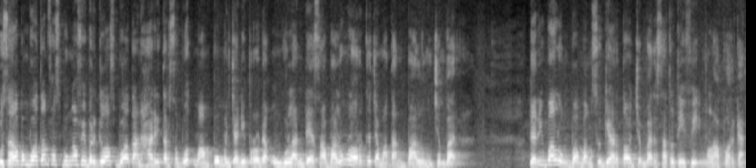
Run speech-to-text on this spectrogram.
Usaha pembuatan vas bunga fiberglass buatan hari tersebut mampu menjadi produk unggulan Desa Balunglor, Kecamatan Balung, Jember. Dari Balung, Bambang Sugiarto, Jember 1 TV melaporkan.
